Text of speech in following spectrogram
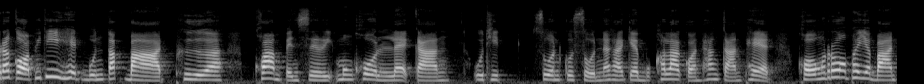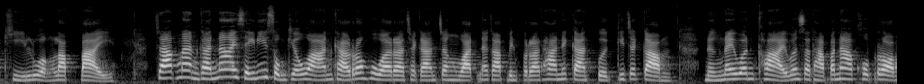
ประกอบพิธีเฮ็ดบุญตักบาตรเพื่อความเป็นสิริมงคลและการอุทิศ ส่วนกุศลนะคะ แก่บุคลากรทางการแพทย์ของโรงพยาบาลถีหลวงลับไป จากนั้นค่ะนายเสนีสมเขียวหวานค่ะรองผู้ว่าราชการจังหวัดนะคะเป็นประธานในการเปิดกิจกรรมหนึ่งในวันคล้ายวันสถาปนาครบรอบ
